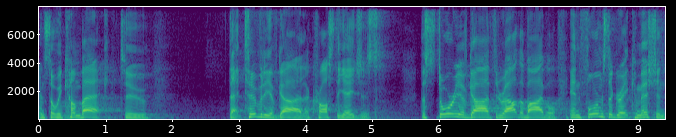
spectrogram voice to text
And so we come back to the activity of God across the ages the story of God throughout the Bible informs the Great Commission.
